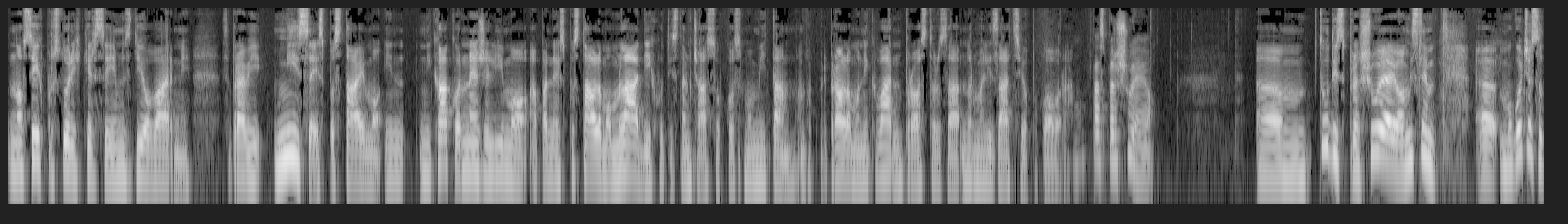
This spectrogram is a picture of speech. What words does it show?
na vseh prostorih, kjer se jim zdijo varni. Se pravi, mi se izpostavimo in nikakor ne želimo, pa ne izpostavljamo mladih v tistem času, ko smo mi tam, ampak pripravljamo nek varen prostor za normalizacijo pogovora. Pa sprašujejo. Um, tudi sprašujejo. Mislim, uh, mogoče so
